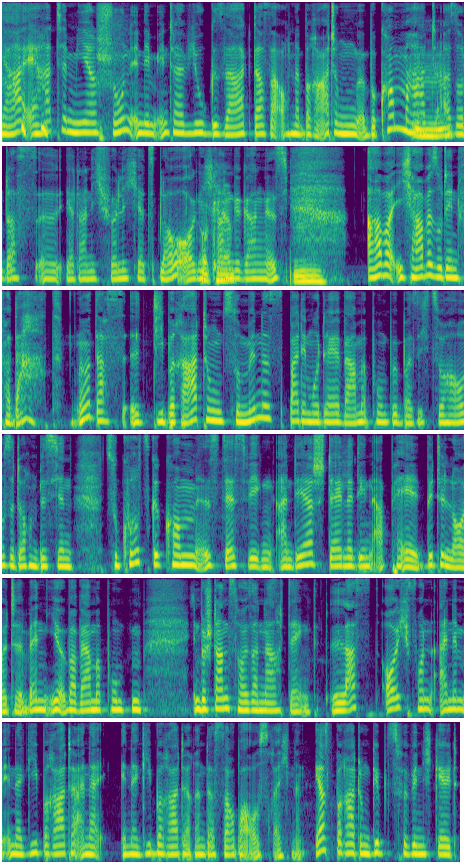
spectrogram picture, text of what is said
Ja, er hatte mir schon in dem Interview gesagt, dass er auch eine Beratung bekommen hat, mhm. also dass äh, er da nicht völlig jetzt blauäugig okay. rangegangen ist. Mhm. Aber ich habe so den Verdacht, ne, dass äh, die Beratung zumindest bei dem Modell Wärmepumpe bei sich zu Hause doch ein bisschen zu kurz gekommen ist. Deswegen an der Stelle den Appell, bitte Leute, wenn ihr über Wärmepumpen in Bestandshäusern nachdenkt, lasst euch von einem Energieberater, einer Energieberaterin das sauber ausrechnen. Erstberatung gibt's für wenig Geld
